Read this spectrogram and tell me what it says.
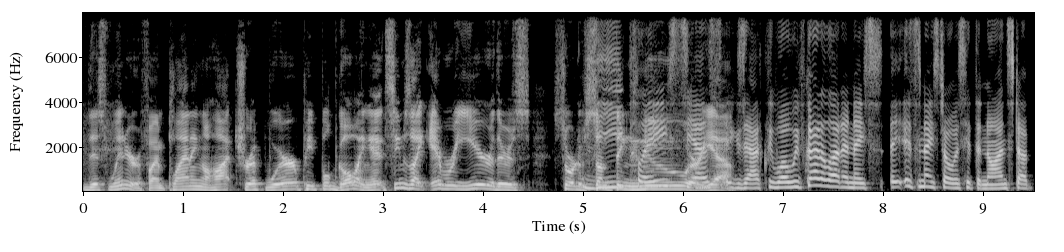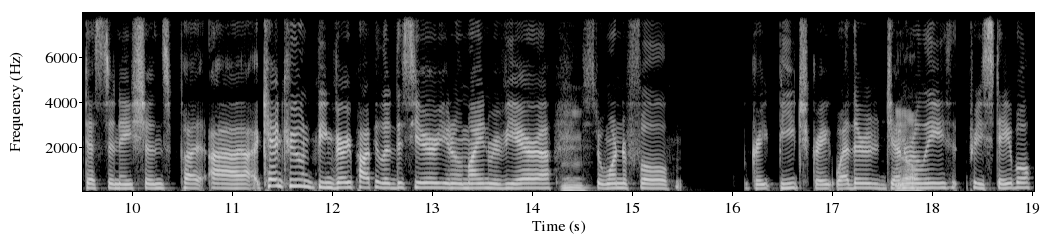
this winter? If I'm planning a hot trip, where are people going? It seems like every year there's sort of something the place, new. Or, yes, yeah. exactly. Well, we've got a lot of nice. It's nice to always hit the nonstop destinations, but uh, Cancun being very popular this year. You know, Mayan Riviera, Mm. just a wonderful. Great beach, great weather, generally pretty stable.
